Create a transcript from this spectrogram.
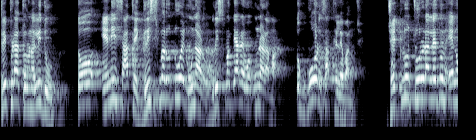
ત્રિફળા ચૂર્ણ લીધું, તો એની સાથે ગ્રીષ્મ ઋતુ હોય ને ઉનાળો, ગ્રીષ્મ ક્યારે હોય? ઉનાળામાં. તો ગોળ સાથે લેવાનું છે. જેટલું ચૂર્ણ લીધું ને એનો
